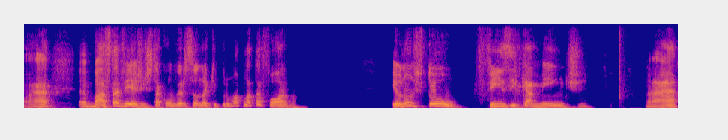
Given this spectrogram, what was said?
É? é? Basta ver, a gente está conversando aqui por uma plataforma. Eu não estou fisicamente né,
